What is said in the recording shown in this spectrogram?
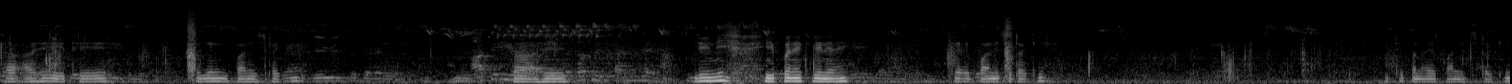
हा आहे इथे अजून पाण्याची टाकी हा आहे लेणी ही पण एक लेणी आहे ही आहे पाण्याची टाकी इथे पण आहे पाण्याची टाकी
